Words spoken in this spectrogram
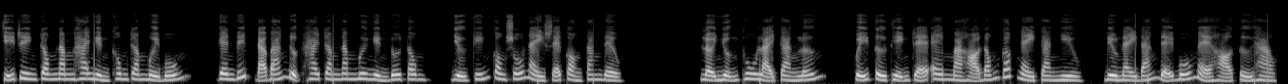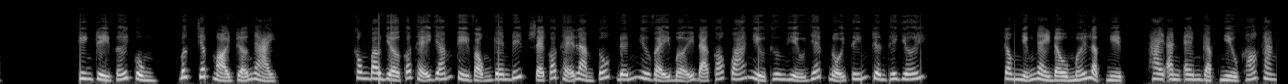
Chỉ riêng trong năm 2014, Gendit đã bán được 250.000 đôi tông, dự kiến con số này sẽ còn tăng đều. Lợi nhuận thu lại càng lớn, quỹ từ thiện trẻ em mà họ đóng góp ngày càng nhiều, điều này đáng để bố mẹ họ tự hào. Kiên trì tới cùng, bất chấp mọi trở ngại. Không bao giờ có thể dám kỳ vọng Gendip sẽ có thể làm tốt đến như vậy bởi đã có quá nhiều thương hiệu dép nổi tiếng trên thế giới. Trong những ngày đầu mới lập nghiệp, hai anh em gặp nhiều khó khăn.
